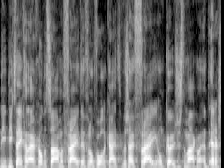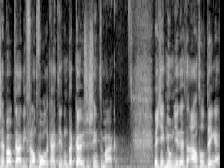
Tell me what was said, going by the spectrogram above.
Die, die twee gaan eigenlijk altijd samen, vrijheid en verantwoordelijkheid. We zijn vrij om keuzes te maken, en ergens hebben we ook daar die verantwoordelijkheid in, om daar keuzes in te maken. Weet je, ik noemde je net een aantal dingen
